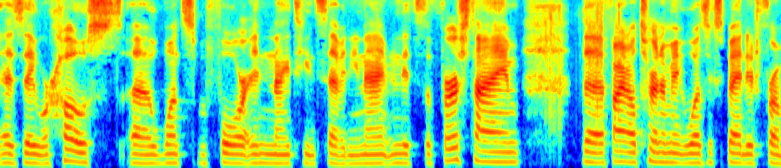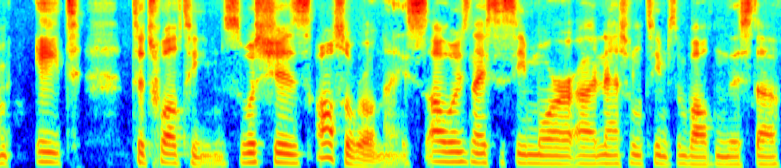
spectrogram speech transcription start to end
as they were hosts uh, once before in 1979. And it's the first time the final tournament was expanded from eight to 12 teams, which is also real nice. Always nice to see more uh, national teams involved in this stuff.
